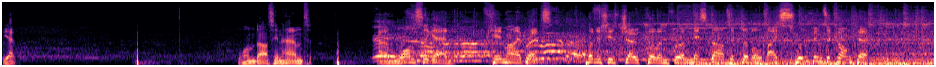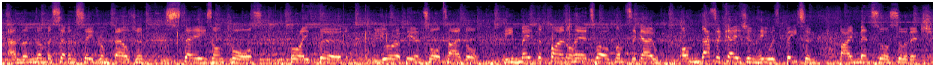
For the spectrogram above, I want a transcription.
Yep. One dart in hand. And once again, Kim Huybrechts punishes Joe Cullen for a missed-started double by swooping to conquer. And the number seven seed from Belgium stays on course for a third European Tour title. He made the final here 12 months ago. On that occasion, he was beaten by Mensur Suljović.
